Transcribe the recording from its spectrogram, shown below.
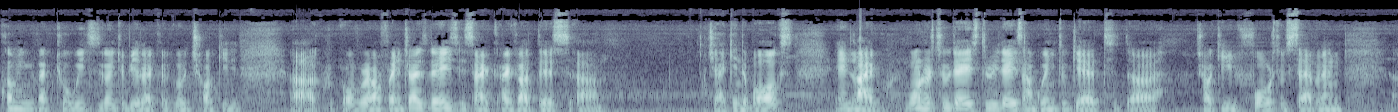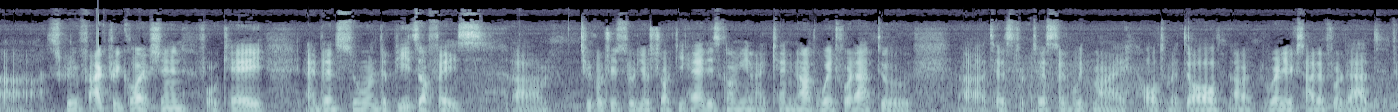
coming like two weeks is going to be like a good Chucky uh, overall franchise days. It's like I got this um, Jack in the Box in like one or two days, three days. I'm going to get the Chucky four to seven uh, Scream Factory collection 4K, and then soon the Pizza Face. Um, Trick or Treat Studios Chucky head is coming and I cannot wait for that to uh, test, test it with my Ultimate doll. Uh, very excited for that to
